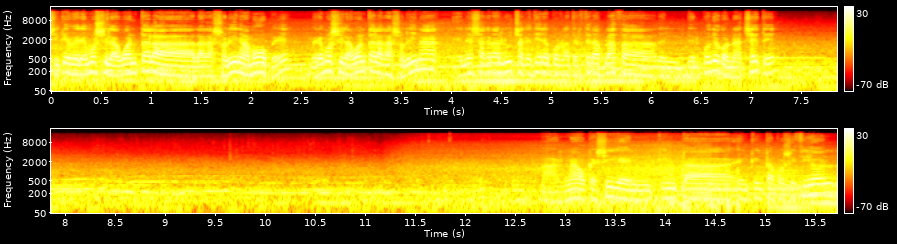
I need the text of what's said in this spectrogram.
Así que veremos si le aguanta la, gasolina Mop, ¿eh? Veremos si le aguanta la gasolina en esa gran lucha que tiene por la tercera plaza del, podio con Nachete. Arnau que sigue en quinta, en quinta posición,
